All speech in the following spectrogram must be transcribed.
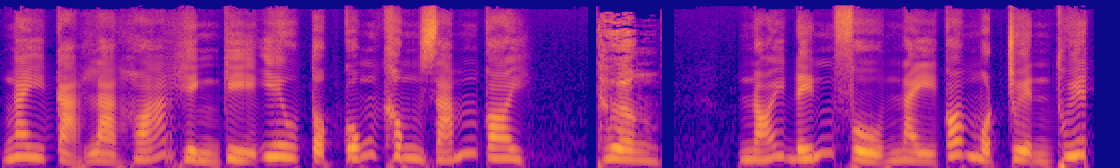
ngay cả là hóa hình kỳ yêu tộc cũng không dám coi. Thường, nói đến phù này có một truyền thuyết,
